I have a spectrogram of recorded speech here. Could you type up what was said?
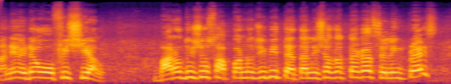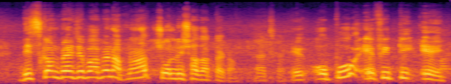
মানে এটা অফিসিয়াল বারো দুইশো ছাপ্পান্ন জিবি তেতাল্লিশ হাজার টাকা সেলিং প্রাইস ডিসকাউন্ট প্রাইসে পাবেন আপনারা চল্লিশ হাজার টাকা। আচ্ছা। Oppo A fifty eight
